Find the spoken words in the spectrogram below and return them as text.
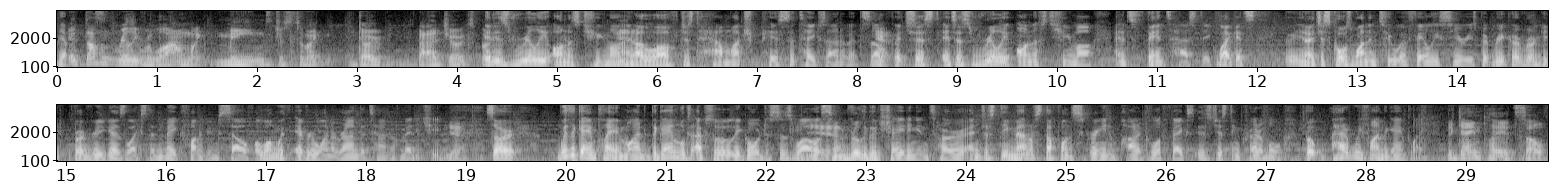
Yep. It doesn't really rely on like memes just to like go bad jokes. But It is really honest humor, and I love just how much piss it takes out of itself. Yeah. It's just, it's just really honest humor, and it's fantastic. Like it's, you know, just cause one and two were fairly serious, but Rico Rod- Rodriguez likes to make fun of himself, along with everyone around the town of Medici. Yeah. So. With the gameplay in mind, the game looks absolutely gorgeous as well. Some really good shading in tow, and just the amount of stuff on screen and particle effects is just incredible. But how did we find the gameplay? the gameplay itself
